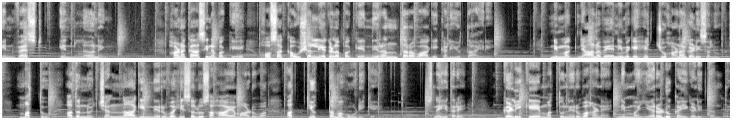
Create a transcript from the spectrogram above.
ಇನ್ವೆಸ್ಟ್ ಇನ್ ಲರ್ನಿಂಗ್ ಹಣಕಾಸಿನ ಬಗ್ಗೆ, ಹೊಸ ಕೌಶಲ್ಯಗಳ ಬಗ್ಗೆ ನಿರಂತರವಾಗಿ ಕಲಿಯುತ್ತಾ ಇರಿ. ನಿಮ್ಮ ಜ್ಞಾನವೇ ನಿಮಗೆ ಹೆಚ್ಚು ಹಣ ಗಳಿಸಲು ಮತ್ತು ಅದನ್ನು ಚೆನ್ನಾಗಿ ನಿರ್ವಹಿಸಲು ಸಹಾಯ ಮಾಡುವ ಅತ್ಯುತ್ತಮ ಹೂಡಿಕೆ. ಸ್ನೇಹಿತರೆ, ಗಳಿಕೆ ಮತ್ತು ನಿರ್ವಹಣೆ ನಿಮ್ಮ ಎರಡು ಕೈಗಳಿದ್ದಂತೆ.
